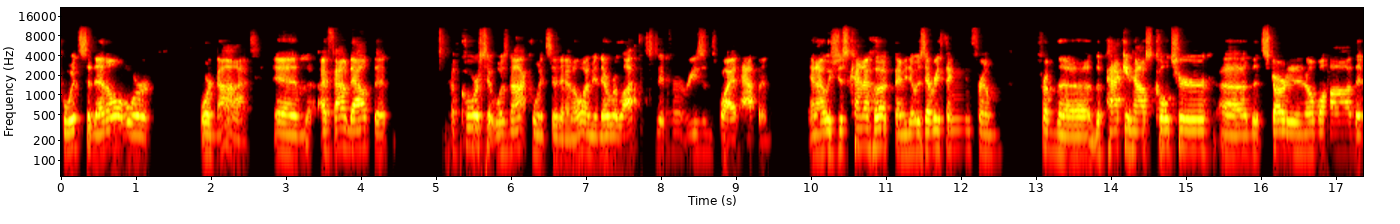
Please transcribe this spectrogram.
coincidental or or not? And I found out that of course, it was not coincidental. I mean, there were lots of different reasons why it happened, and I was just kind of hooked. I mean, it was everything from from the the packing house culture uh, that started in Omaha that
